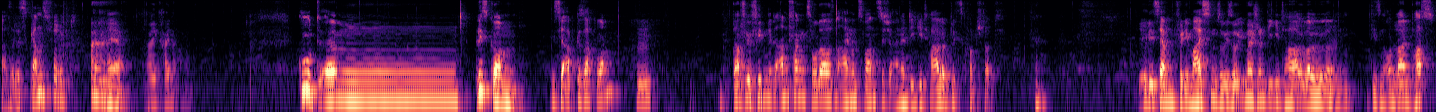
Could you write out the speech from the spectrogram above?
Also das ist ganz verrückt. Naja. Ey, keine Ahnung. Gut, ähm, BlizzCon ist ja abgesagt worden. Hm. Dafür findet Anfang 2021 eine digitale BlizzCon statt. Gut, die ist ja für die meisten sowieso immer schon digital, weil ähm, diesen Online-Pass.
